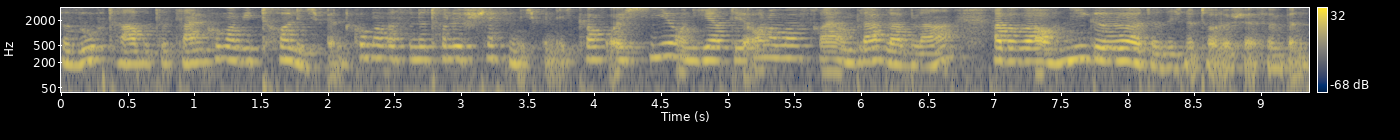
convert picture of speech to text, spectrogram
versucht habe zu zeigen, guck mal, wie toll ich bin. Guck mal, was für eine tolle Chefin ich bin. Ich kaufe euch hier und hier habt ihr auch nochmal frei und bla bla bla. Habe aber auch nie gehört, dass ich eine tolle Chefin bin.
